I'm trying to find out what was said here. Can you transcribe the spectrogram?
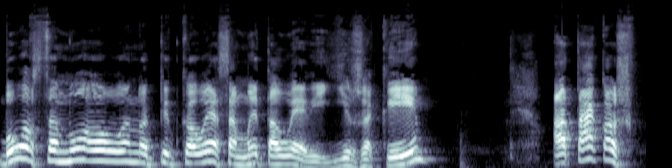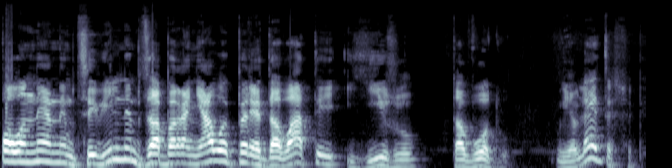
Було встановлено під колеса металеві їжаки а також полоненим цивільним забороняли передавати їжу та воду. Уявляєте собі?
